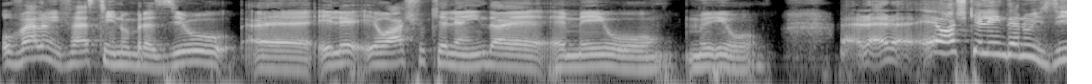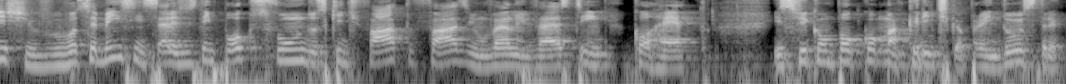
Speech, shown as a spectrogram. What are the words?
o Value Investing no Brasil, é, ele, eu acho que ele ainda é, é meio, meio, eu acho que ele ainda não existe. Vou ser bem sincero, existem poucos fundos que de fato fazem um Value Investing correto. Isso fica um pouco como uma crítica para a indústria,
